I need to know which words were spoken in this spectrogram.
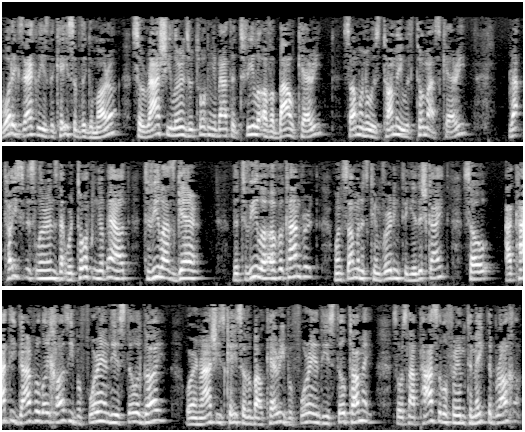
What exactly is the case of the Gemara? So Rashi learns we're talking about the tefillah of a Baal Keri, someone who is tummy with Tumas Keri. Taisvis learns that we're talking about Tevilas Ger, the Tefillah of a convert, when someone is converting to Yiddishkeit. So Akati Gavr Chazi, beforehand he is still a guy, or in Rashi's case of a Balkari, beforehand he is still tummy. So it's not possible for him to make the bracha.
